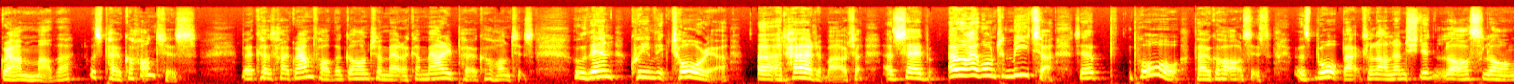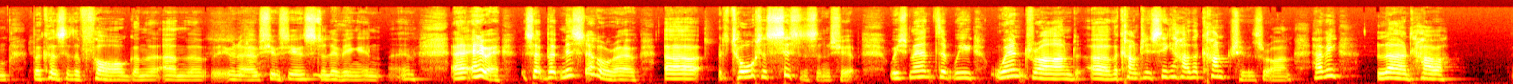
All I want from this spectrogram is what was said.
grandmother was Pocahontas because her grandfather gone to America, married Pocahontas, who then Queen Victoria uh, had heard about her and said, "Oh, I want to meet her." So poor Pocahontas was brought back to London. She didn't last long because of the fog and the and the you know she was used to living in. in uh, anyway, so but Miss Devereux uh, taught us citizenship, which meant that we went round uh, the country seeing how the country was run, having learned how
